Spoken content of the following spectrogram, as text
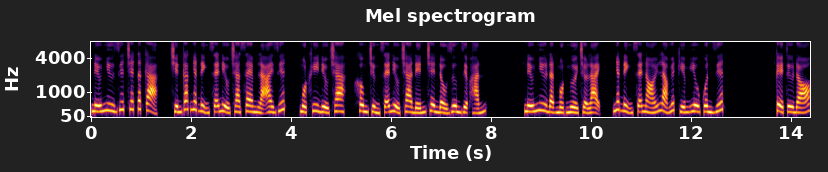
Nếu như giết chết tất cả, chiến các nhất định sẽ điều tra xem là ai giết, một khi điều tra, không chừng sẽ điều tra đến trên đầu Dương Diệp hắn. Nếu như đặt một người trở lại, nhất định sẽ nói là huyết kiếm yêu quân giết. Kể từ đó,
